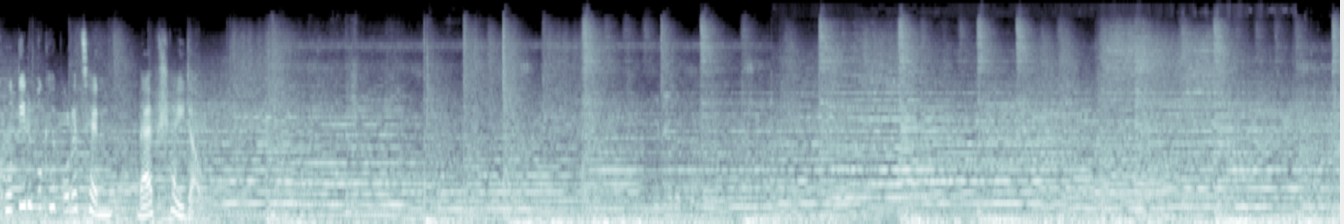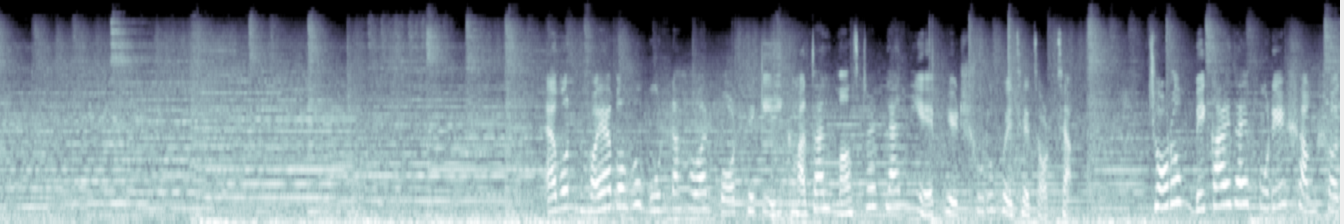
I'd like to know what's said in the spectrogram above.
ক্ষতির মুখে পড়েছেন ব্যবসায়ীরাও। এমন ভয়াবহ বন্যা হওয়ার পর থেকেই ঘাটাল মাস্টার প্ল্যান নিয়ে ফের শুরু হয়েছে চর্চা। চরম বেকায়দায় পড়ে সাংসদ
